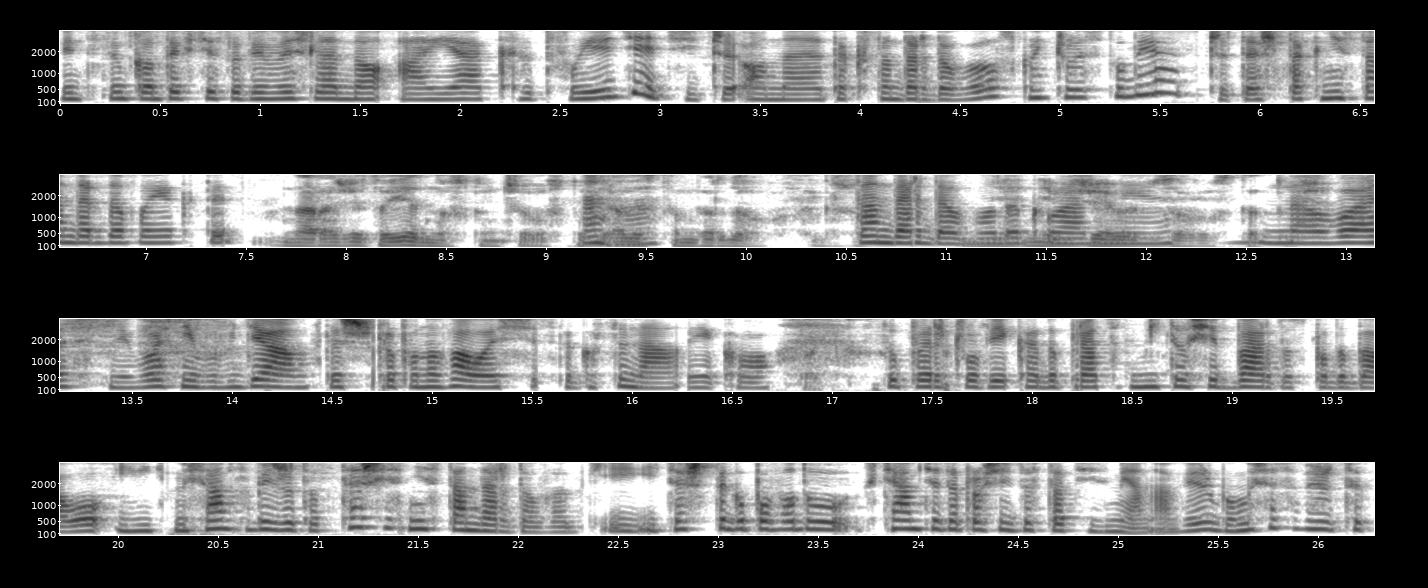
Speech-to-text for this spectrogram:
Więc w tym kontekście sobie myślę, no a jak twoje dzieci, czy one tak standardowo skończyły studia, czy też tak niestandardowo jak ty? Na razie to jedno skończyło studia, Aha. ale standardowo. Standardowo, nie, dokładnie. Nie wzięły wzoru No właśnie, właśnie, bo widziałam, też proponowałeś swego syna jako tak. super człowieka do pracy. Mi to się bardzo spodobało i myślałam sobie, że to też jest niestandardowe i, i też z tego powodu chciałam Cię zaprosić do stacji zmiana, wiesz, bo myślę sobie, że Ty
